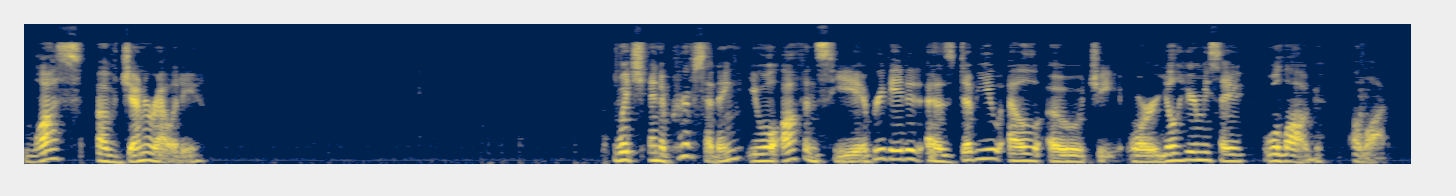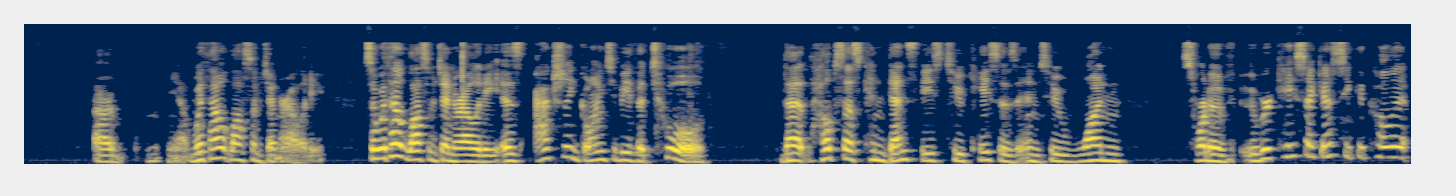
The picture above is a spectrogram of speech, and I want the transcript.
loss of generality, which in a proof setting you will often see abbreviated as WLOG, or you'll hear me say WLOG a lot. Uh, yeah, without loss of generality. So without loss of generality is actually going to be the tool that helps us condense these two cases into one sort of uber case, I guess you could call it.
